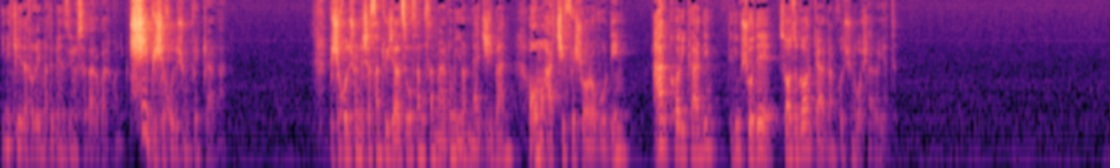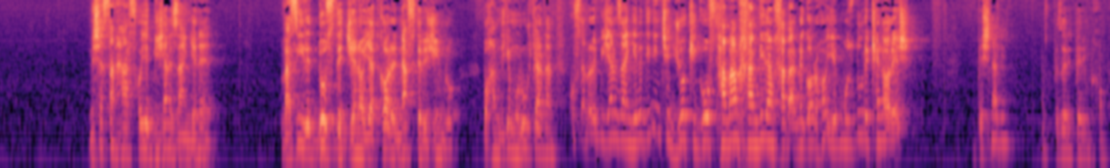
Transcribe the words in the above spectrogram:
اینه که یه دفعه قیمت بنزین رو سه برابر کنیم. چی پیش خودشون فکر کردن؟ پیش خودشون نشستن توی جلسه گفتن گفتن مردم ایران نجیبن. آقا ما هر چی فشار آوردیم هر کاری کردیم دیدیم شده سازگار کردن خودشون با شرایط. نشستن حرفهای بیژن زنگنه. وزیر دزد جنایتکار نفت رژیم رو با هم دیگه مرور کردن. گفتن آره بیژن زنگنه دیدین چه جوکی گفت؟ همه هم خندیدن خبرنگارهای مزدور کنارش. بشنویم. بذارید بریم می‌خوام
